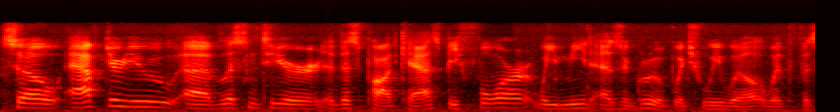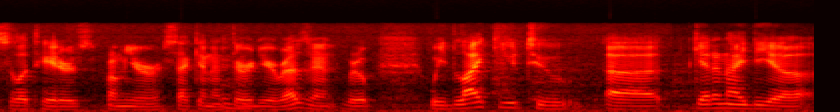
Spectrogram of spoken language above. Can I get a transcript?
So after you uh, listen to your this podcast, before we meet as a group, which we will with facilitators from your second and third year resident group, we'd like you to uh, get an idea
